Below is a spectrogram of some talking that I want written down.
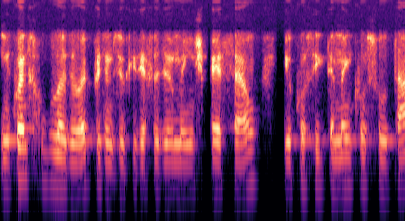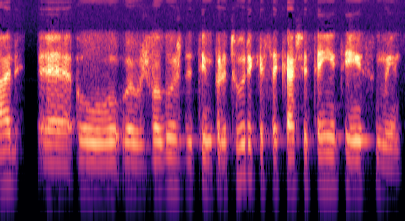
Enquanto regulador, por exemplo, se eu quiser fazer uma inspeção, eu consigo também consultar uh, o, os valores de temperatura que essa caixa tem até esse momento.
